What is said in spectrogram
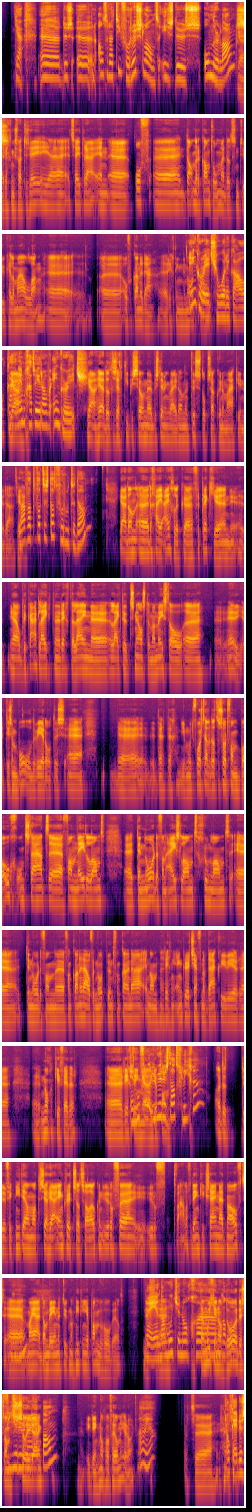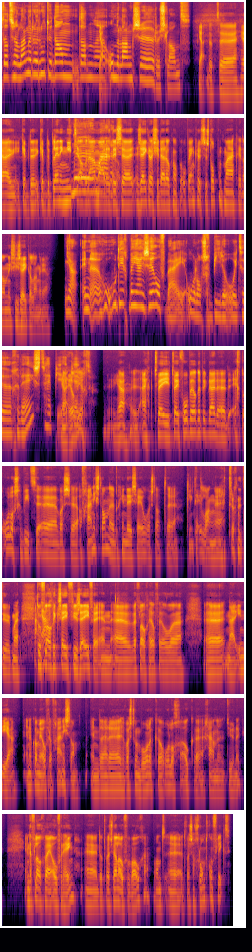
Eh, dus eh, een alternatief voor Rusland is dus onderlangs. Ja, richting Zwarte Zee, et cetera. En, of de andere kant om, maar dat is natuurlijk helemaal lang, over Canada, richting de Noordpool. Anchorage hoor ik al. KLM Ja. gaat weer over Anchorage. Ja, ja, dat is echt typisch zo'n bestemming waar je dan een tussenstop zou kunnen maken, inderdaad. Ja, Maar wat, wat is dat voor route dan? Ja dan, eh, dan ga je eigenlijk, eh, vertrek je. En, eh, ja, op de kaart lijkt het een rechte lijn, lijkt het snelste, maar meestal, het is een bol, de wereld. Dus eh, de, de, de- je moet voorstellen dat er een soort van boog ontstaat van Nederland ten noorden van IJsland, Groenland, ten noorden van, van Canada, of het noordpunt van Canada. En dan richting Anchorage. En vanaf daar kun je weer nog een keer verder. richting En hoeveel uur is dat vliegen? Oh, dat durf ik niet helemaal te zeggen. Ja, Anchorage, dat zal ook een uur of, eh uur of twaalf, denk ik, zijn uit mijn hoofd. Eh, Mhm. Maar ja, dan ben je natuurlijk nog niet in Japan bijvoorbeeld. Dus, nee, en dan eh, moet je nog. dan moet je nog door, dus dan zul je daar een- Japan. Ik denk nog wel veel meer hoor. Oh ja. Dat, eh, Oké, dus dat is een langere route dan, dan Ja. onderlangs Rusland. Ja, dat, ja ik, heb de, ik heb de planning niet Nee, gedaan, maar, maar- het is, zeker als je daar ook nog op enkele stop moet maken, dan is die zeker langer. Ja. Ja, en eh, hoe, hoe dicht ben jij zelf bij oorlogsgebieden ooit eh, geweest? Heb je, Ja, heb heel je- dicht. Ja, eigenlijk twee, twee voorbeelden heb ik daar. De, de echte oorlogsgebied eh, was Afghanistan. Begin deze eeuw was dat, klinkt heel lang terug natuurlijk, maar toen ja. vloog ik 747 en we vlogen heel veel naar India. En dan kwam je over Afghanistan. En daar was toen een behoorlijke oorlog ook gaande natuurlijk. En daar vlogen wij overheen. Dat was wel overwogen, want het was een grondconflict.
